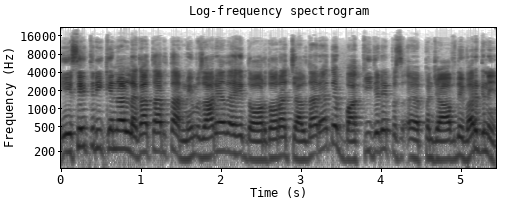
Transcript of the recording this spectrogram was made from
ਇਸੇ ਤਰੀਕੇ ਨਾਲ ਲਗਾਤਾਰ ਧਰਨੇ ਮੁਜ਼ਾਹਰਿਆਂ ਦਾ ਇਹ ਦੌਰ ਦੌਰਾ ਚੱਲਦਾ ਰਿਹਾ ਤੇ ਬਾਕੀ ਜਿਹੜੇ ਪੰਜਾਬ ਦੇ ਵਰਗ ਨੇ,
